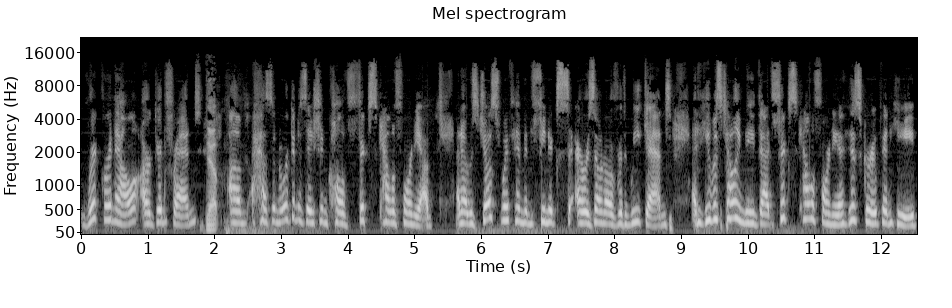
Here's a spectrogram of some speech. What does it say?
Rick Grenell, our good friend, Yep. um, has an organization called Fix California. And I was just with him in Phoenix, Arizona over the weekend. And he was telling me that Fix California, his group and he,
